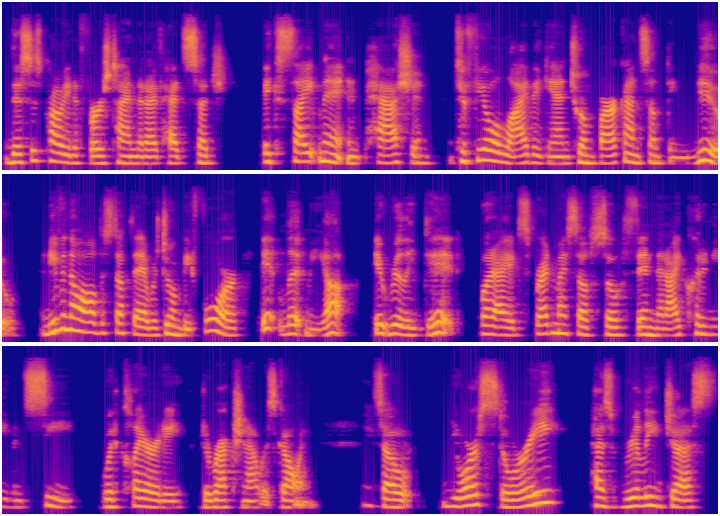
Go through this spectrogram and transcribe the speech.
this is probably the first time that I've had such excitement and passion to feel alive again, to embark on something new. And even though all the stuff that I was doing before, it lit me up. It really did. But I had spread myself so thin that I couldn't even see with clarity direction I was going. So your story has really just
